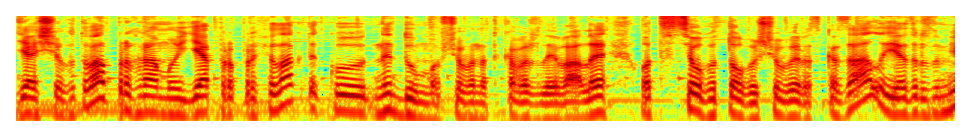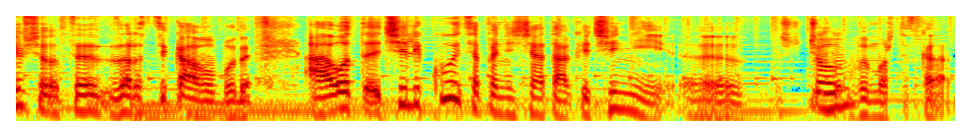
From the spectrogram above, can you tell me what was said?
я ще готував програму, я про профілактику не думав, що вона така важлива. Але от з цього того, що ви розказали, я зрозумів, що це зараз цікаво буде. А от е, чи лікуються панічні атаки, чи ні? Що Мгм. ви можете сказати?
